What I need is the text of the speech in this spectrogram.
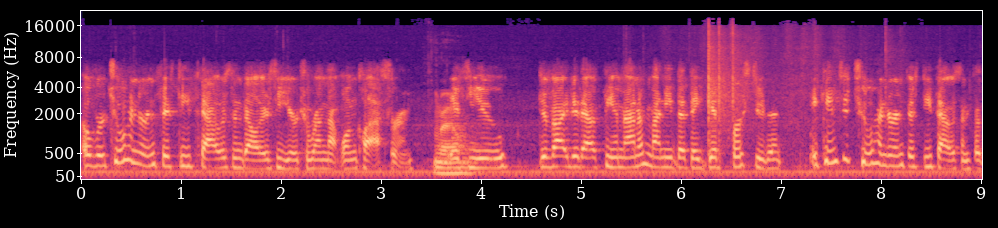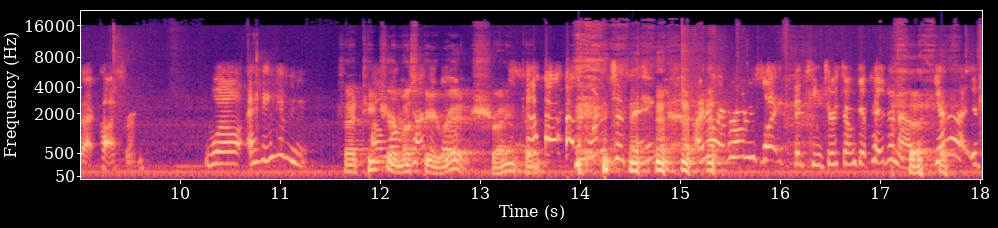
over $250,000 a year to run that one classroom. Wow. If you divided out the amount of money that they give per student, it came to 250,000 for that classroom. Well, I think in so that teacher must be ago. rich, right? What's the thing? I know everyone's like, the teachers don't get paid enough. yeah, if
